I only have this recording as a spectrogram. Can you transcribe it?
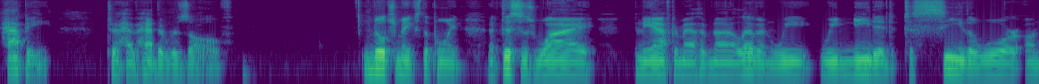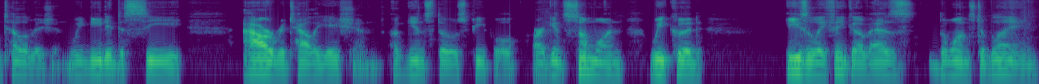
happy to have had the resolve. Milch makes the point that this is why in the aftermath of 9-11 we we needed to see the war on television we needed to see our retaliation against those people or against someone we could easily think of as the ones to blame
